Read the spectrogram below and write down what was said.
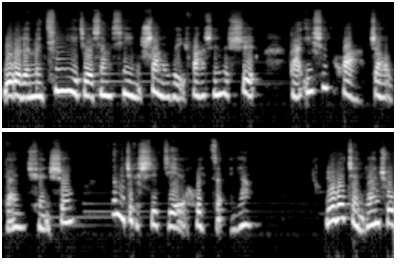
如果人们轻易就相信尚未发生的事，把医生的话照单全收，那么这个世界会怎么样？如果诊断出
